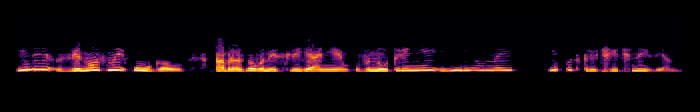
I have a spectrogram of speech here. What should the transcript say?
или в венозный угол, образованный слиянием внутренней еремной и подключичной вен.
